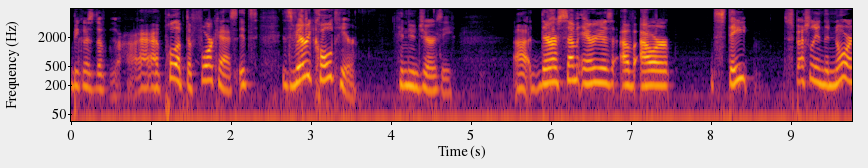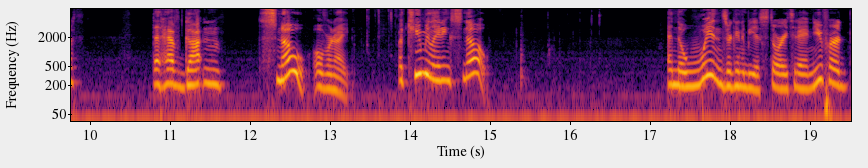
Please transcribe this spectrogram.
Because the I pull up the forecast. It's it's very cold here in New Jersey. Uh, there are some areas of our state, especially in the north, that have gotten snow overnight, accumulating snow. And the winds are going to be a story today. And you've heard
